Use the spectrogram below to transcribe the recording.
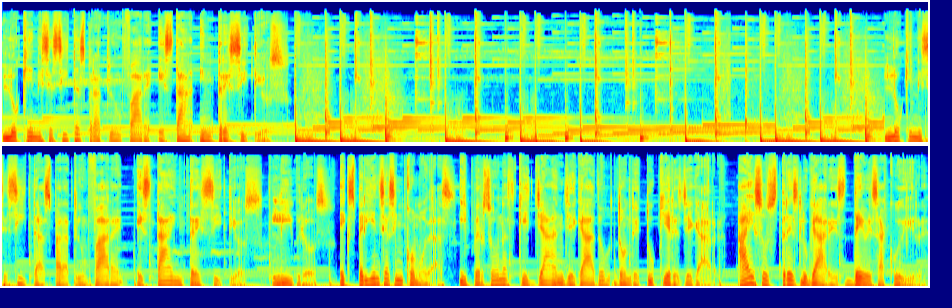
Lo que necesitas para triunfar está en tres sitios. Lo que necesitas para triunfar está en tres sitios. Libros, experiencias incómodas y personas que ya han llegado donde tú quieres llegar. A esos tres lugares debes acudir.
